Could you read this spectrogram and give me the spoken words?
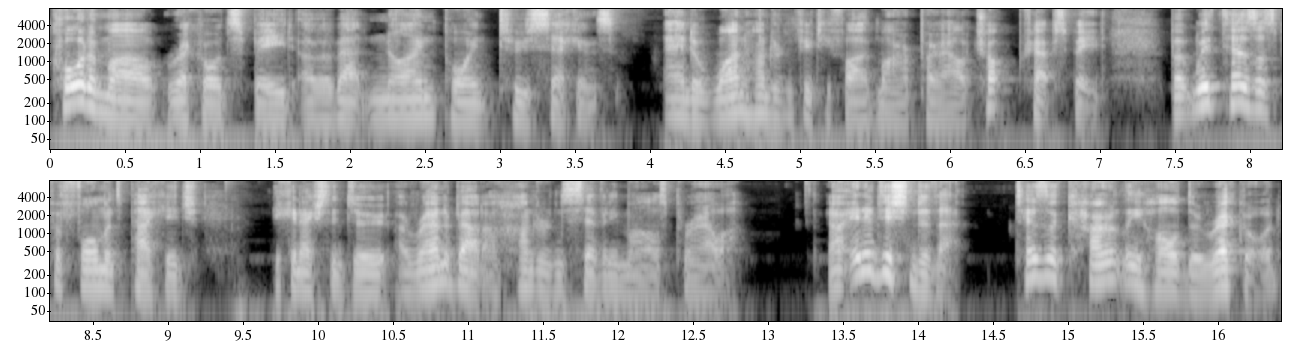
quarter mile record speed of about 9.2 seconds and a 155 mile per hour chop trap speed. But with Tesla's performance package, it can actually do around about 170 miles per hour. Now, in addition to that, Tesla currently hold the record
